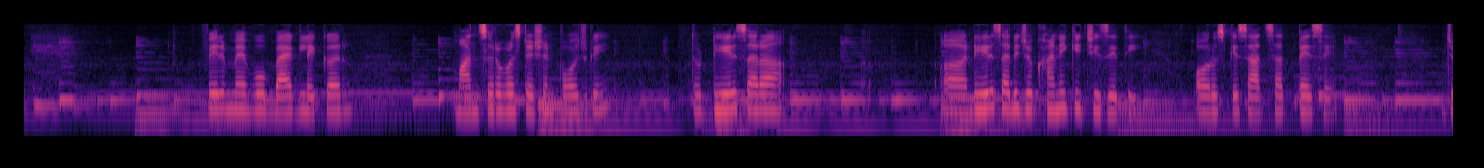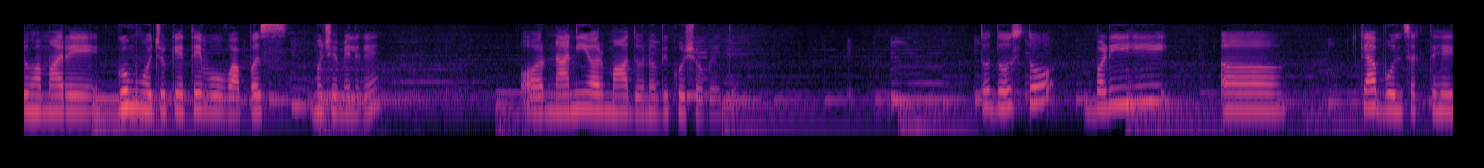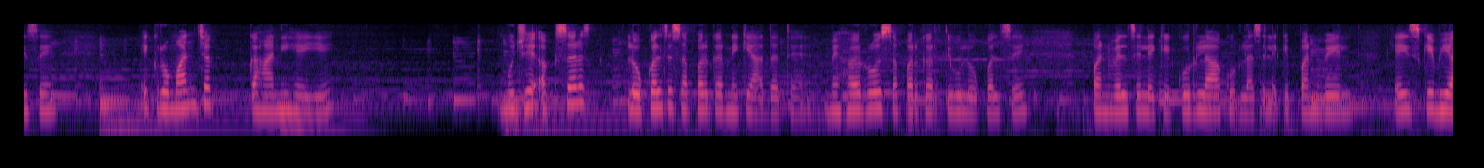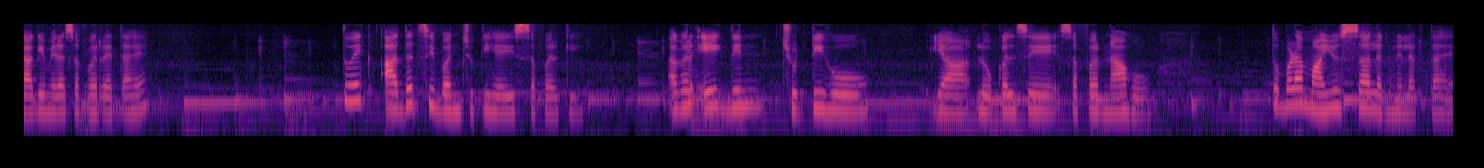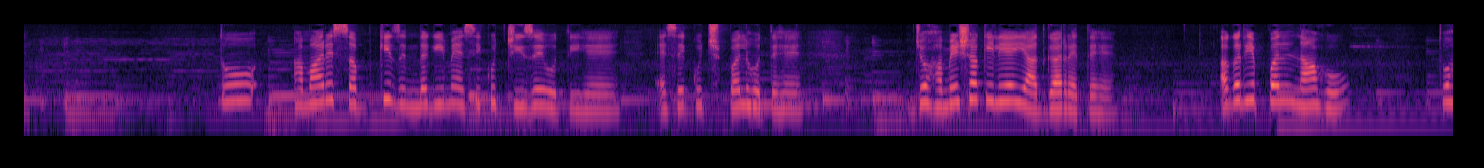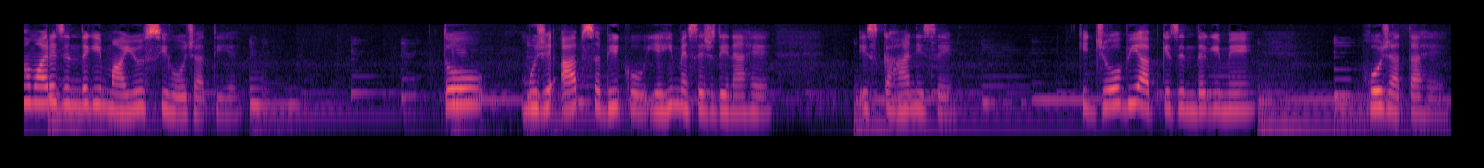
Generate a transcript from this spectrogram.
फिर मैं वो बैग लेकर मानसरोवर स्टेशन पहुँच गई। तो ढेर सारा ढेर सारी जो खाने की चीज़ें थी और उसके साथ साथ पैसे, जो हमारे गुम हो चुके थे, वो वापस मुझे मिल गए। और नानी और माँ दोनों भी खुश हो गए थे। तो दोस्तों बड़ी ही आ, क्या बोल सकते हैं इसे? एक रोमांचक कहानी है ये। मुझे अक्सर लोकल से सफ़र करने की आदत है। मैं हर रोज़ सफ़र करती हूँ लोकल से पनवेल से लेके कुरला कुरला से लेके पनवेल या इसके भी आगे मेरा सफ़र रहता है। तो एक आदत सी बन चुकी है इस सफ़र की। अगर एक दिन छुट्टी हो या लोकल से सफ़र ना हो तो बड़ा मायूस सा लगने लगता है। तो हमारे सबकी ज़िंदगी में ऐसी कुछ चीज़ें होती है, ऐसे कुछ पल होते हैं, जो हमेशा के लिए यादगार रहते हैं। अगर ये पल ना हो तो हमारी ज़िंदगी मायूस सी हो जाती है। तो मुझे आप सभी को यही मैसेज देना है इस कहानी से कि जो भी आपके ज़िंदगी में हो जाता है,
